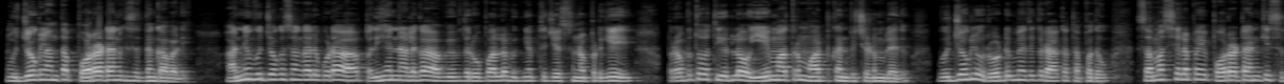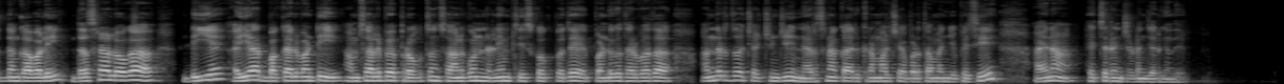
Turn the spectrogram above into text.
ఉద్యోగులంతా పోరాటానికి సిద్ధం కావాలి. అన్ని ఉద్యోగ సంఘాలు కూడా పదిహేను నెలలుగా వివిధ రూపాల్లో విజ్ఞప్తి చేస్తున్నప్పటికీ ప్రభుత్వ తీరులో ఏమాత్రం మార్పు కనిపించడం లేదు. ఉద్యోగులు రోడ్డు మీదకి రాక తప్పదు. సమస్యలపై పోరాటానికి సిద్ధం కావాలి. దసరాలోగా డిఏ ఐఆర్ బకాయిలు వంటి అంశాలపై ప్రభుత్వం సానుకూల నిర్ణయం తీసుకోకపోతే పండుగ తర్వాత అందరితో చర్చించి నిరసన కార్యక్రమాలు చేపడతామని చెప్పేసి ఆయన హెచ్చరించడం జరిగింది.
